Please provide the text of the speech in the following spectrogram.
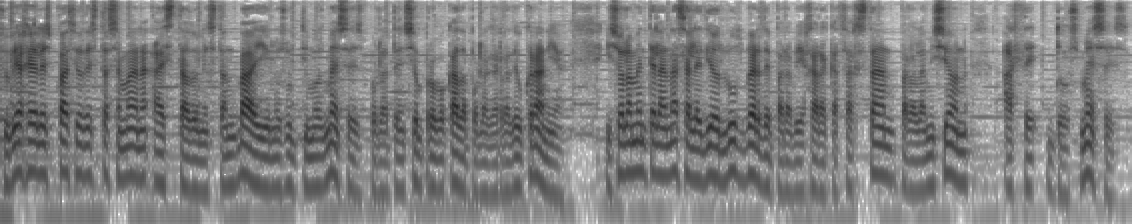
Su viaje al espacio de esta semana ha estado en stand-by en los últimos meses por la tensión provocada por la guerra de Ucrania, y solamente la NASA le dio luz verde para viajar a Kazajstán para la misión hace dos meses.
